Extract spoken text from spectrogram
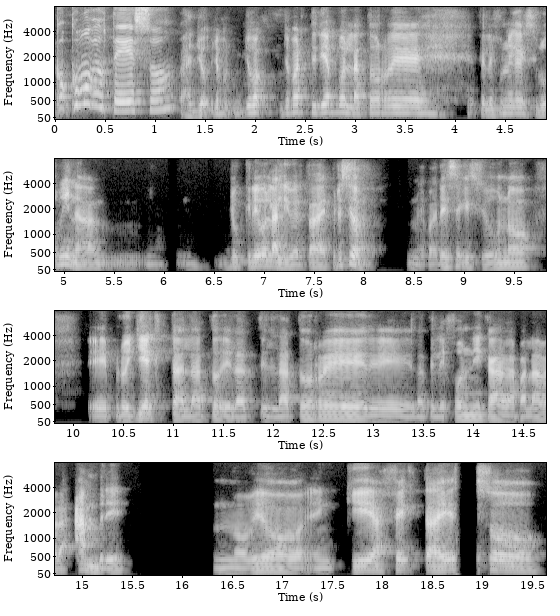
¿Cómo, ve usted eso? Ah, yo, yo, yo partiría por la torre telefónica que se ilumina yo creo la libertad de expresión. Me parece que si uno eh, proyecta la, la, la, torre de la telefónica la palabra hambre, no veo en qué afecta eso,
